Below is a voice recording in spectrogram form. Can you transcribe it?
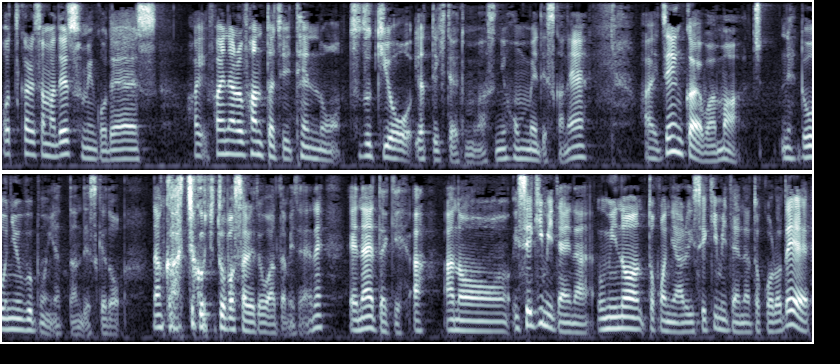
お疲れ様です。ふみこです。はい。ファイナルファンタジー10の続きをやっていきたいと思います。2本目ですかね。はい。前回はまあ、ね、導入部分やったんですけど、なんかあっちこっち飛ばされて終わったみたいなね。え、何やったっけ？あ、あのー遺跡みたいな、海のとこにある遺跡みたいなところで、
